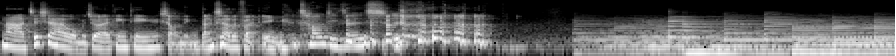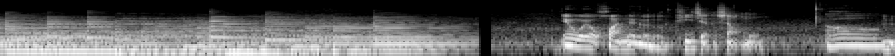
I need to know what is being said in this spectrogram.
那接下来我们就来听听小宁当下的反应。超级真实。因为我有换那个体检的项目，哦，嗯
